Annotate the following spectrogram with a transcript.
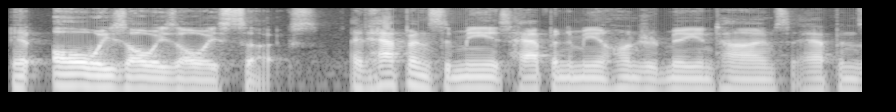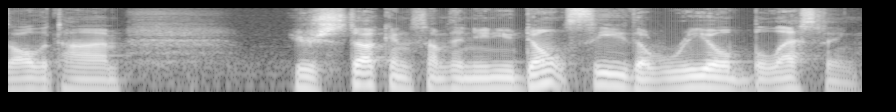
It always, always, always sucks. It happens to me. It's happened to me a hundred million times. It happens all the time. You're stuck in something and you don't see the real blessing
